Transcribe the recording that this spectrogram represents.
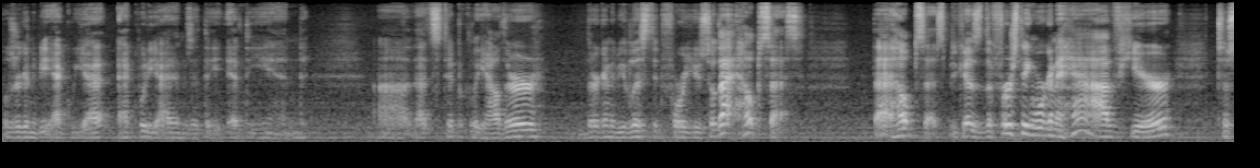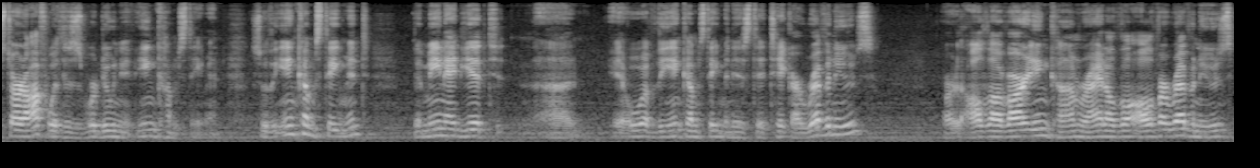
Those are going to be equity, equity items at the, at the end. Uh, that's typically how they're they're going to be listed for you. So that helps us. That helps us because the first thing we're going to have here to start off with is we're doing an income statement. So the income statement, the main idea to, uh, of the income statement is to take our revenues, or all of our income, right, all of, all of our revenues,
